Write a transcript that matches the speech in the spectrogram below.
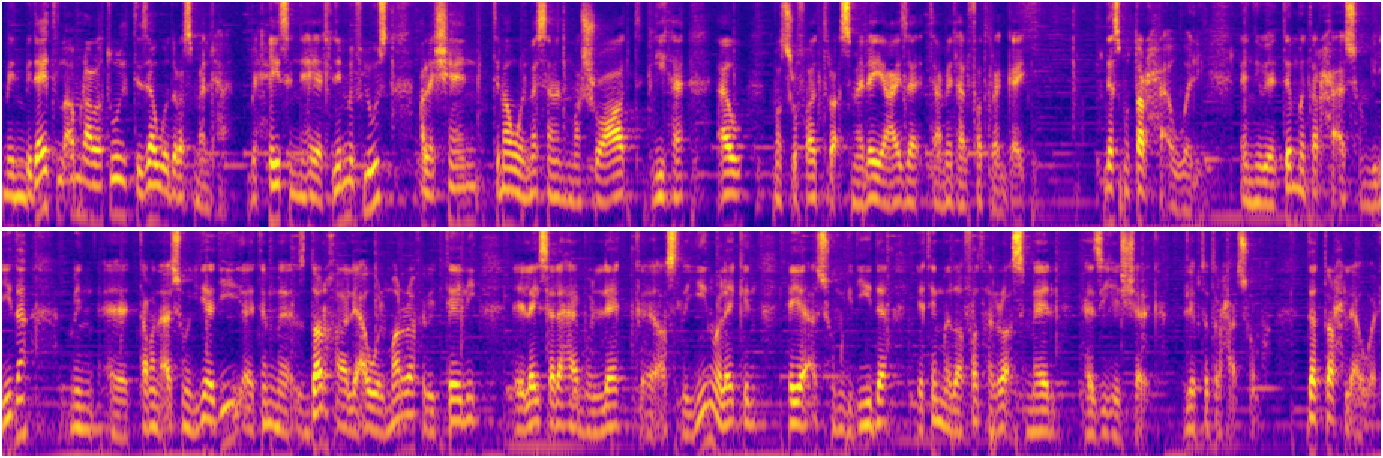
من بداية الأمر على طول تزود رأس مالها بحيث إن هي تلم فلوس علشان تمول مثلا مشروعات ليها أو مصروفات رأسمالية عايزة تعملها الفترة الجاية. ده اسمه طرح أولي لأن بيتم طرح أسهم جديدة من طبعا الأسهم الجديدة دي يتم إصدارها لأول مرة فبالتالي ليس لها ملاك أصليين ولكن هي أسهم جديدة يتم إضافتها لرأس مال هذه الشركة اللي بتطرح أسهمها. ده الطرح الأولي.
